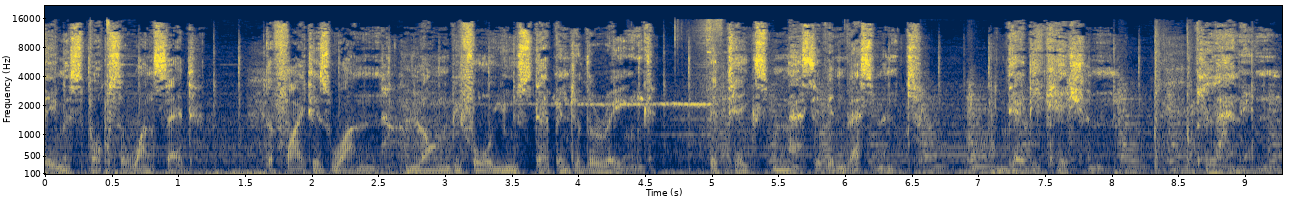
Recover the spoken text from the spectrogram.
famous boxer once said, the fight is won long before you step into the ring. It takes massive investment, dedication, planning,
